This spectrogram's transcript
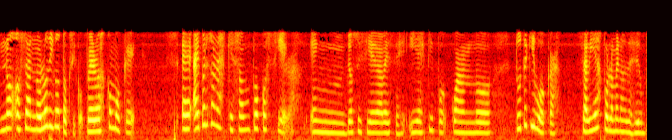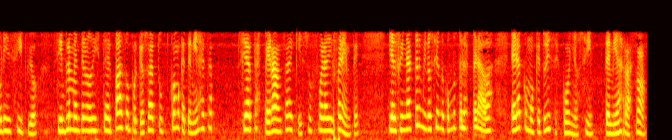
No, o sea, no lo digo tóxico, pero es como que eh, hay personas que son un poco ciegas. En, yo soy ciega a veces y es tipo cuando tú te equivocas, sabías por lo menos desde un principio, simplemente no diste el paso porque, o sea, tú como que tenías esa cierta esperanza de que eso fuera diferente y al final terminó siendo como te lo esperabas, era como que tú dices, coño, sí, tenías razón,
